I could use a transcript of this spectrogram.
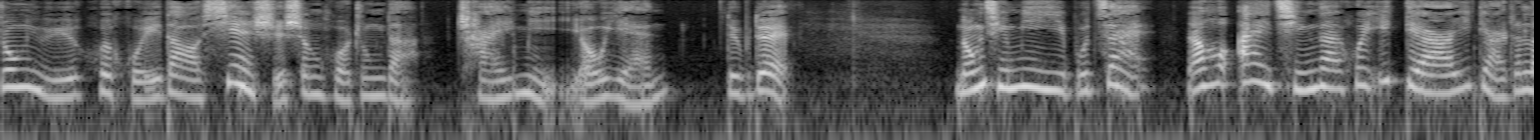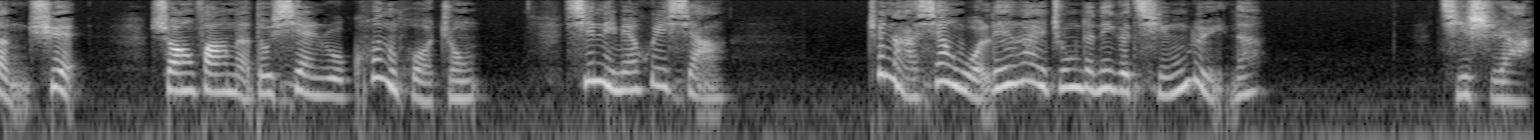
终于会回到现实生活中的柴米油盐，对不对？浓情蜜意不在，然后爱情呢会一点儿一点儿的冷却，双方呢都陷入困惑中，心里面会想：这哪像我恋爱中的那个情侣呢？其实啊。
